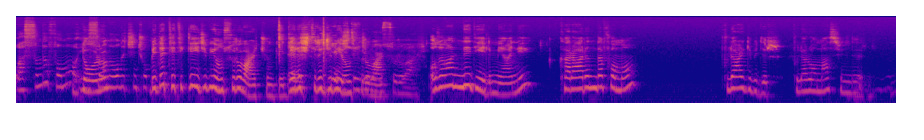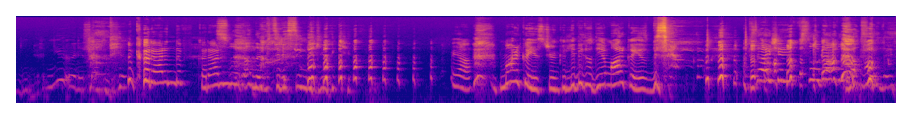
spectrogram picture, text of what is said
aslında FOMO Doğru. insanoğlu için çok Bir de tetikleyici bir unsuru var çünkü. Evet, geliştirici bir geliştirici unsuru var. unsuru var. O zaman ne diyelim yani? Kararında FOMO fular gibidir. Fular olmaz şimdi. Niye öyle sanki? kararında kararında Sloganla bitiresin geliyor ki. ya markayız çünkü libido diye markayız biz. Biz her şeye slogan bulmak Bu- zorundayız.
